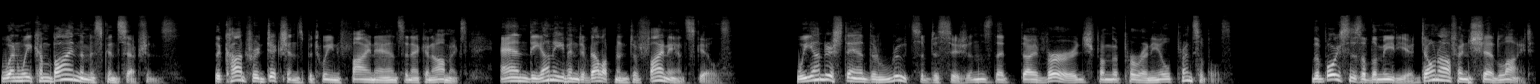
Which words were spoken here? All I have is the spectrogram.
When we combine the misconceptions, the contradictions between finance and economics, and the uneven development of finance skills, we understand the roots of decisions that diverge from the perennial principles. The voices of the media don't often shed light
